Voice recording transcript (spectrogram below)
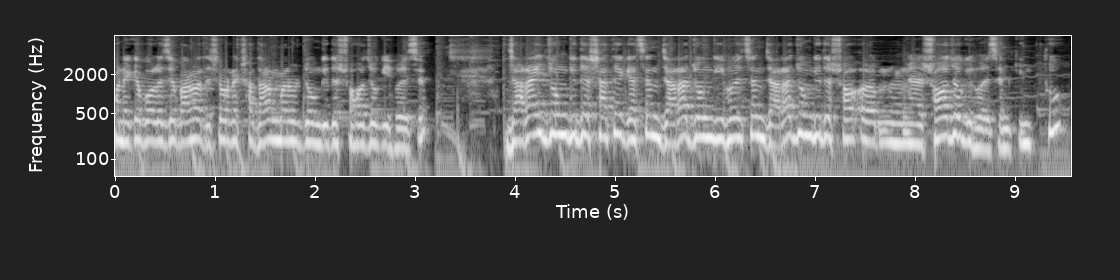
অনেকে বলে যে বাংলাদেশের অনেক সাধারণ মানুষ জঙ্গিদের সহযোগী হয়েছে। যারাই জঙ্গিদের সাথে গেছেন, যারা জঙ্গি হয়েছেন, যারা জঙ্গিদের সহ- সহযোগী হয়েছেন, কিন্তু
